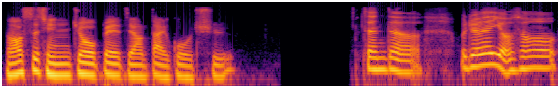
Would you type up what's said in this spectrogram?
然后事情就被这样带过去。真的，我觉得有时候，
